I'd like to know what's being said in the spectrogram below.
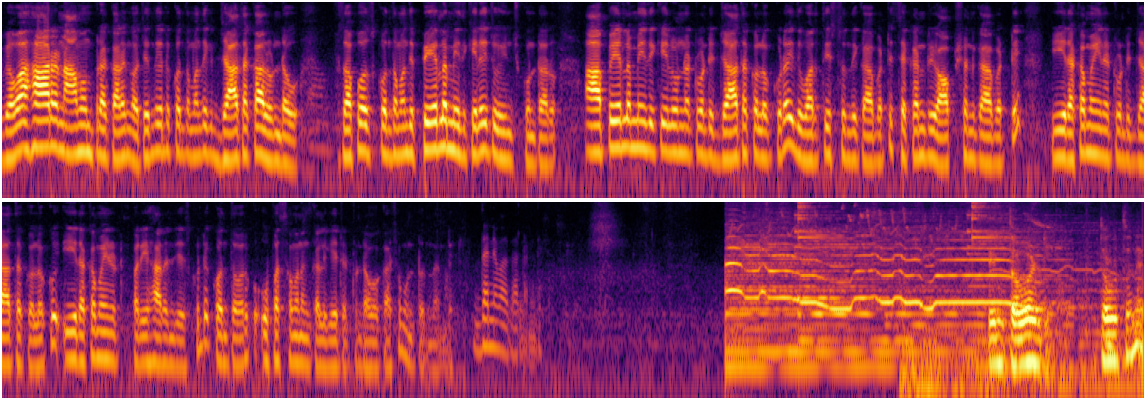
వ్యవహార నామం ప్రకారం కావచ్చు ఎందుకంటే కొంతమందికి జాతకాలు ఉండవు సపోజ్ కొంతమంది పేర్ల మీదకి వెళ్ళి చూయించుకుంటారు. ఆ పేర్ల మీదకి వెళ్ళి ఉన్నటువంటి జాతకులకు కూడా ఇది వర్తిస్తుంది కాబట్టి సెకండరీ ఆప్షన్ కాబట్టి ఈ రకమైనటువంటి జాతకులకు ఈ రకమైనటువంటి పరిహారం చేసుకుంటే కొంతవరకు ఉపశమనం కలిగేటటువంటి అవకాశం ఉంటుందండి. ధన్యవాదాలండి. దీన్ని తవ్వండి. తవ్వుతూనే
